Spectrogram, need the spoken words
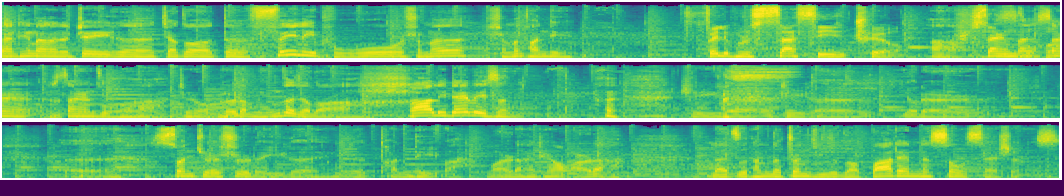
现在听到的这个叫做的飞利浦什么什么团体 Philip Sassy Trio 啊？三人组合三人嗯三人组合哈。这首歌的名字叫做 Harley Davidson，是一个 这个有点儿呃酸爵士的一个一个团体吧，玩的还挺好玩的哈。来自他们的专辑叫做 Body and Soul Sessions，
